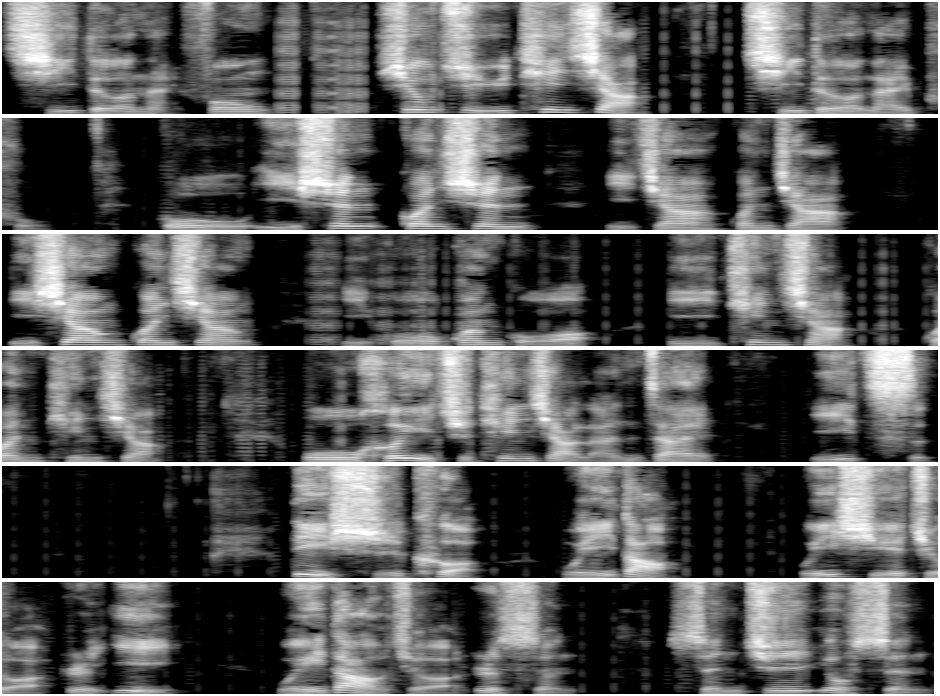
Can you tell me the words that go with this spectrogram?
其德乃丰；修之于天下，其德乃普。故以身观身，以家观家，以乡观乡，以国观国。以天下观天下，吾何以知天下然哉？以此。第十课：为道，为学者日益，为道者日损，损之又损，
